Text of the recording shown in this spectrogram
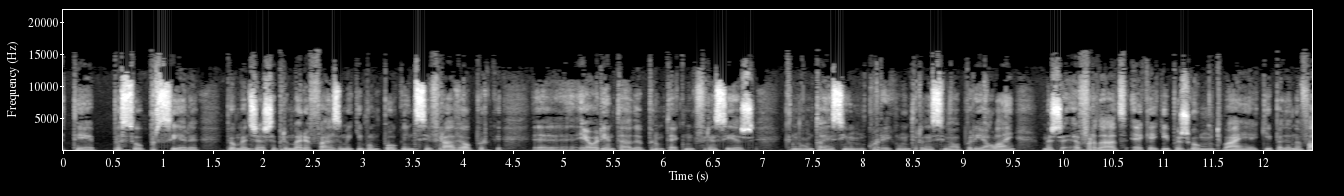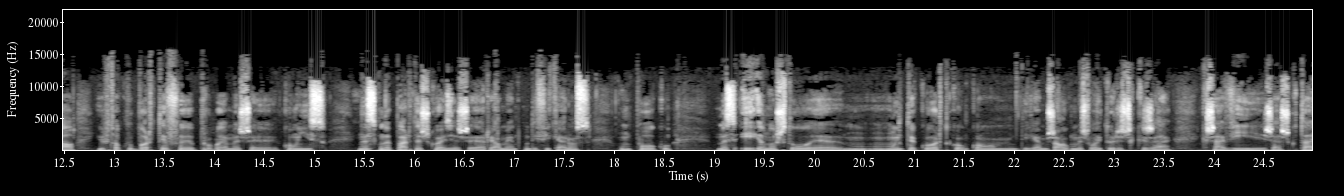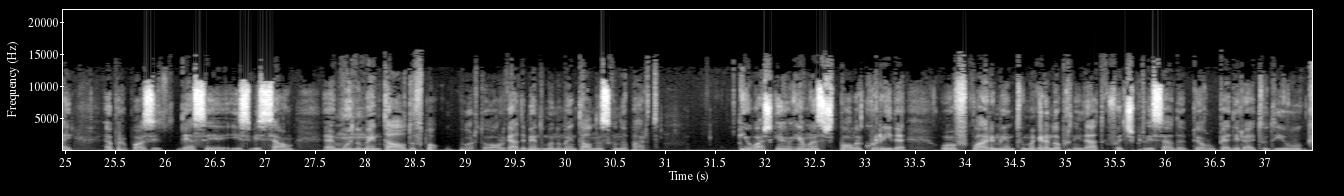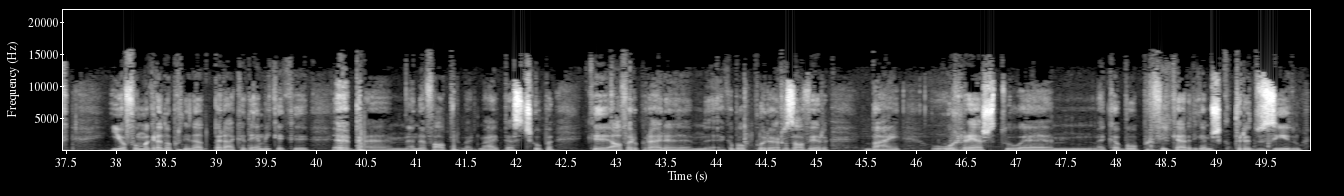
até passou por ser, pelo menos nesta primeira fase, uma equipa um pouco indecifrável, porque uh, é orientada por um técnico francês que não tem assim um currículo internacional por aí além, mas a verdade é que a equipa jogou muito bem, a equipa da Naval, e o Futebol Clube teve problemas uh, com isso. Na segunda parte as coisas uh, realmente modificaram-se um pouco, mas eu não estou uh, muito de acordo com, com, digamos, algumas leituras que já, que já vi e já escutei a propósito dessa exibição uh, monumental do Futebol do Porto, ou alegadamente monumental na segunda parte. Eu acho que em, em lances de bola corrida houve claramente uma grande oportunidade que foi desperdiçada pelo pé direito de Hulk e houve uma grande oportunidade para a Académica, que, eh, para a Naval, primeiro de maio, peço desculpa, que Álvaro Pereira eh, acabou por resolver bem. O resto eh, acabou por ficar, digamos que, traduzido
